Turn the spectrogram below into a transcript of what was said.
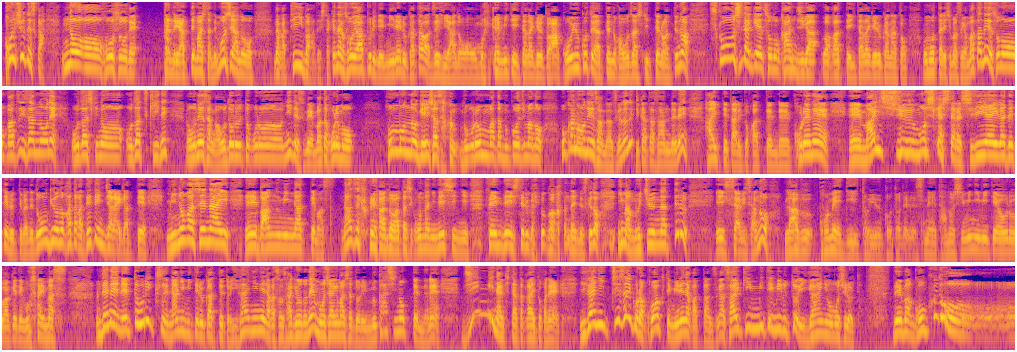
今週ですかの放送で、あの、やってましたんで、もしあの、なんか TVer でしたっけ？なんかそういうアプリで見れる方はぜひあの、もう一回見ていただけると、あ、こういうことやってんのか、お座敷ってのはっていうのは、少しだけその感じが分かっていただけるかなと思ったりしますが、またね、その松井さんのね、お座敷の、お座付きね、お姉さんが踊るところにですね、またこれも、本物の芸者さん、俺もまた向島の他のお姉さんなんですけどね、地方さんでね、入ってたりとかってんで、これね、えー、毎週もしかしたら知り合いが出てるっていうかね、同業の方が出てんじゃないかって見逃せない、えー、番組になってます。なぜこれあの、私こんなに熱心に宣伝してるかよくわかんないんですけど、今夢中になってる、えー、久々のラブコメディということでですね、楽しみに見ておるわけでございます。でね、ネットフリックスで何見てるかっていうと、意外にね、だからその先ほどね、申し上げましたした通り、昔のってんでね、仁義なき戦いとかね、意外に小さい頃は怖くて見れなかったんですが、最近見てみると意外に面白いと。で、まあ、極道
